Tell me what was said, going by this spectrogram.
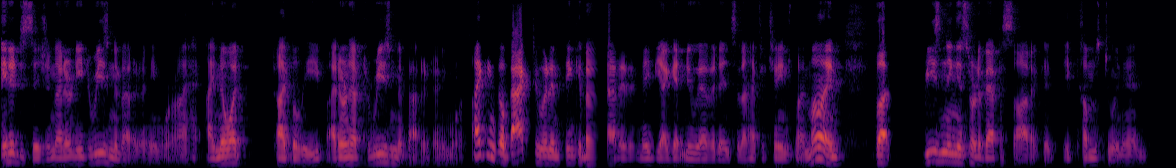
a decision. I don't need to reason about it anymore. I, I know what I believe. I don't have to reason about it anymore. I can go back to it and think about it, and maybe I get new evidence and I have to change my mind. But reasoning is sort of episodic, it, it comes to an end.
